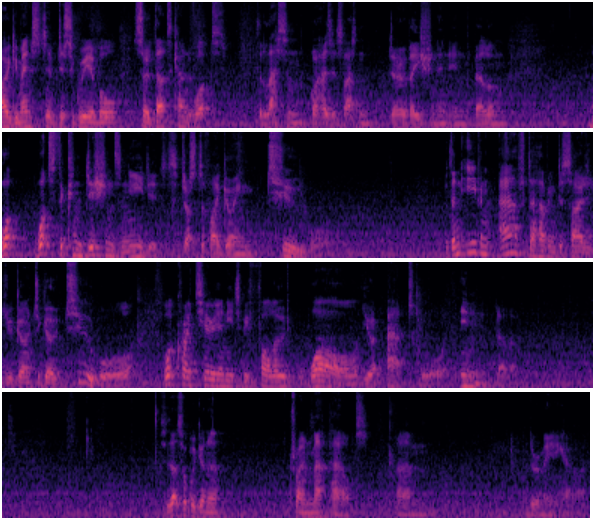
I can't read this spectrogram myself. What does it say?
argumentative, disagreeable. So that's kind of what the Latin, or has its Latin derivation in, in bellum. What, what's the conditions needed to justify going to war? But then, even after having decided you're going to go to war, what criteria need to be followed while you're at war, in bellum? So that's what we're going to try and map out um, in the remaining hour.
